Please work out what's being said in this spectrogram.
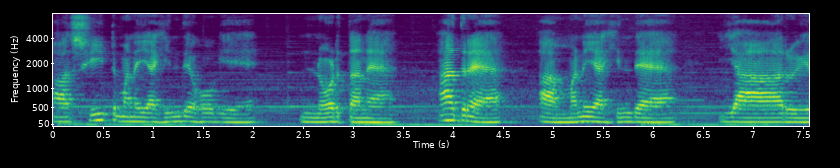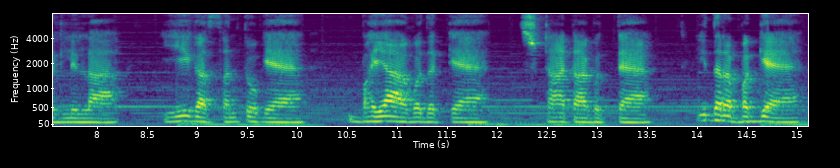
ಆ ಶೀಟ್ ಮನೆಯ ಹಿಂದೆ ಹೋಗಿ ನೋಡ್ತಾನೆ. ಆದರೆ ಆ ಮನೆಯ ಹಿಂದೆ ಯಾರೂ ಇರಲಿಲ್ಲ. ಈಗ ಸಂತುಗೆ ಭಯ ಆಗೋದಕ್ಕೆ ಸ್ಟಾರ್ಟ್ ಆಗುತ್ತೆ. ಇದರ ಬಗ್ಗೆ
